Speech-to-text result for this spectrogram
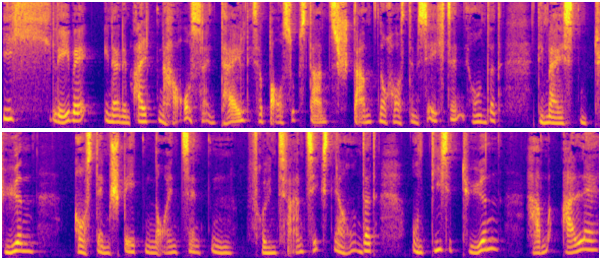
Ich lebe in einem alten Haus. Ein Teil dieser Bausubstanz stammt noch aus dem 16. Jahrhundert. Die meisten Türen aus dem späten 19., frühen 20. Jahrhundert. Und diese Türen haben alle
